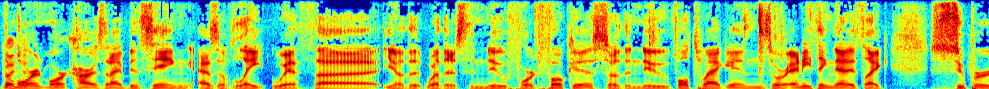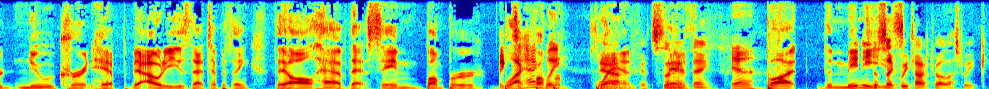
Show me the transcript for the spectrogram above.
the ahead, more Jeff. and more cars that I've been seeing as of late with uh, you know the, whether it's the new Ford Focus or the new Volkswagens or anything that is like super new current hip the Audis that type of thing they all have that same bumper black Exactly. bumper plan Yeah, it's the new thing. yeah. but the minis Just like we talked about last week.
